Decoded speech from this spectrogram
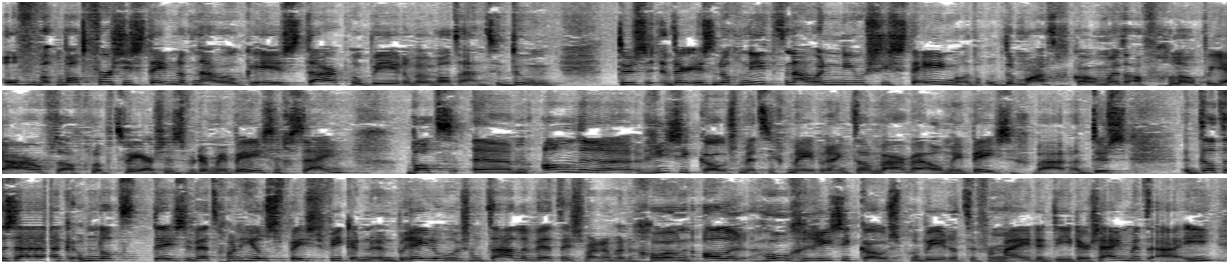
Of wa- wat voor systeem dat nou ook is, daar proberen we wat aan te doen. Dus er is nog niet nou een nieuw systeem op de markt gekomen het afgelopen jaar, of de afgelopen twee jaar sinds we ermee bezig zijn, wat ehm, andere risico's met zich meebrengt dan waar wij al mee bezig waren. Dus dat is eigenlijk omdat deze wet gewoon heel specifiek een, een brede horizontale wet is, waarin we gewoon alle hoge risico's proberen te vermijden die er zijn met AI,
